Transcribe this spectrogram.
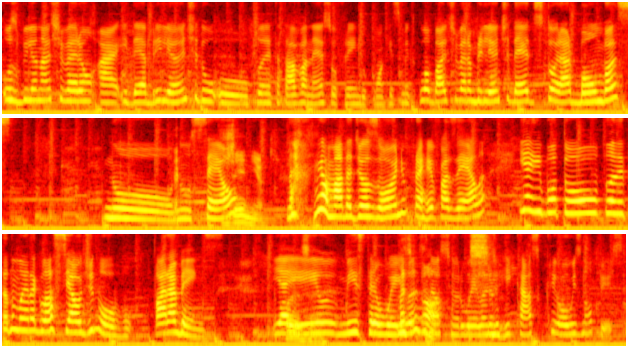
os bilionários tiveram a ideia brilhante do o planeta tava, né, sofrendo com aquecimento global, e tiveram a brilhante ideia de estourar bombas no, no céu, Gênio. na camada de ozônio para refazer ela, e aí botou o planeta numa era glacial de novo. Parabéns. E aí é. o Mr. Wayland, ó, né, o Sr. Wayland se- ricaço, criou o Snowpiercer.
